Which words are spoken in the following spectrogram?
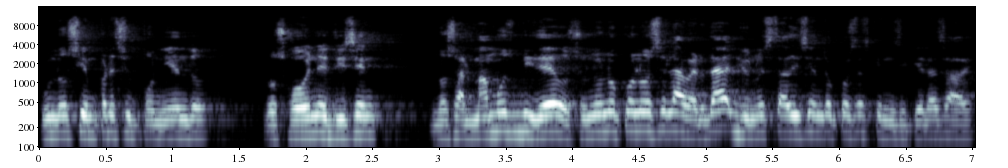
uno siempre suponiendo, los jóvenes dicen, nos armamos videos, uno no conoce la verdad y uno está diciendo cosas que ni siquiera sabe.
